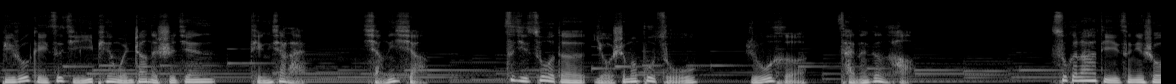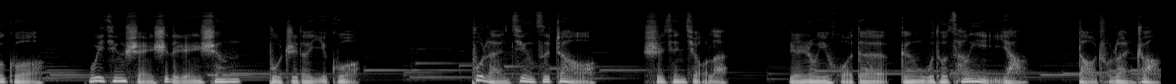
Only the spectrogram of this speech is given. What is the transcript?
比如，给自己一篇文章的时间，停下来，想一想，自己做的有什么不足，如何才能更好。苏格拉底曾经说过：“未经审视的人生，不值得一过。”不揽镜自照，时间久了，人容易活得跟无头苍蝇一样，到处乱撞。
